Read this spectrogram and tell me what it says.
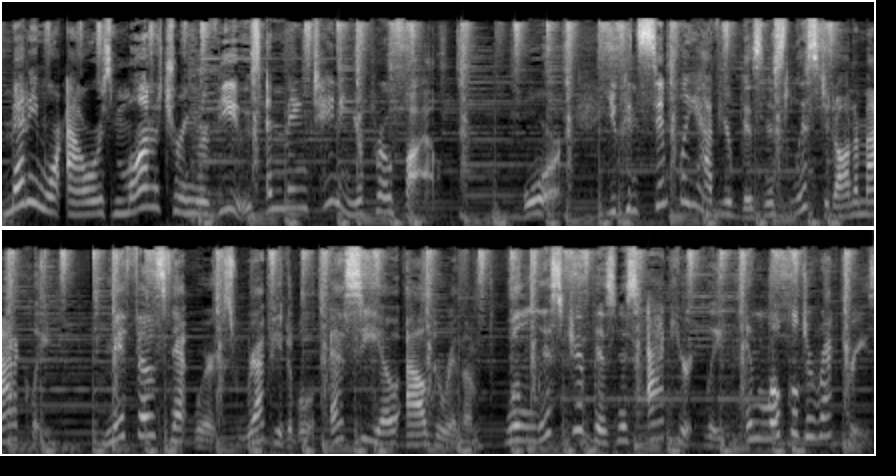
many more hours monitoring reviews and maintaining your profile. Or you can simply have your business listed automatically. Mythos Network's reputable SEO algorithm will list your business accurately in local directories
